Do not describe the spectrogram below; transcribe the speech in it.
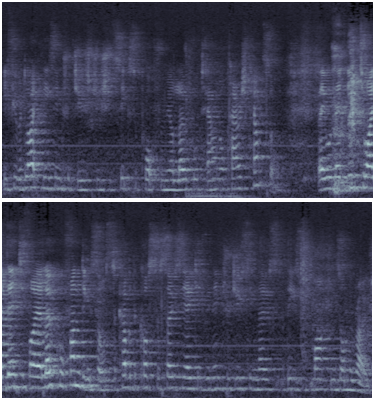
If you would like these introduced, you should seek support from your local town or parish council. They will then need to identify a local funding source to cover the costs associated with introducing those these markings on the road.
